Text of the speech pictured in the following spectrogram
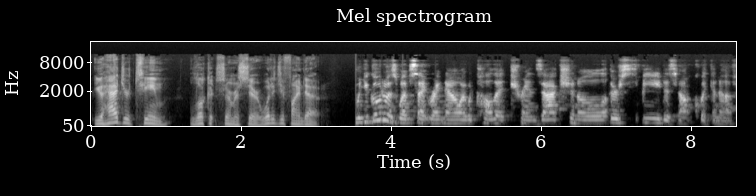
You had your team look at Mesure. What did you find out? When you go to his website right now, I would call it transactional. Their speed is not quick enough.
